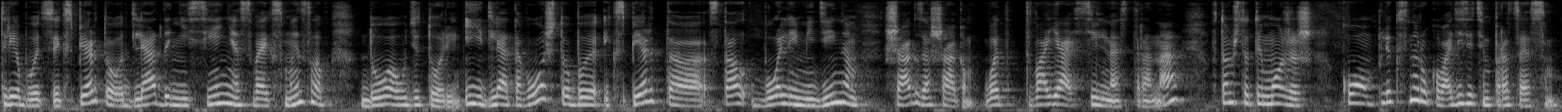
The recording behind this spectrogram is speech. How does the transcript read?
требуется эксперту для донесения своих смыслов до аудитории. И для того, чтобы эксперт а, стал более медийным шаг за шагом. Вот твоя сильная сторона в том, что ты можешь комплексно руководить этим процессом.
